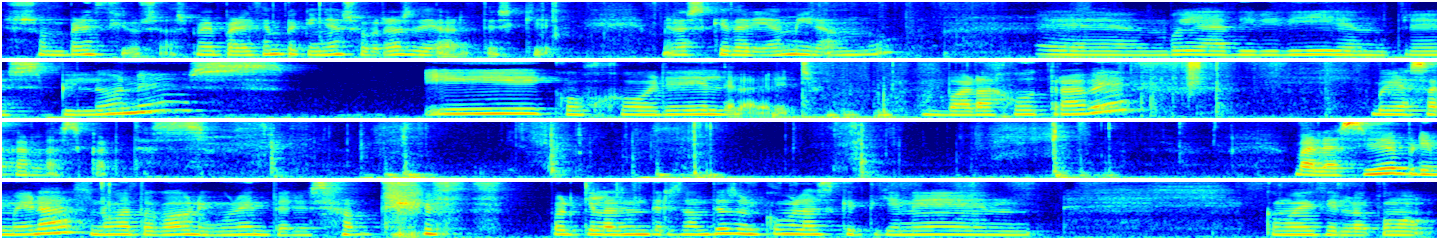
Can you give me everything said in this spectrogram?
Son preciosas, me parecen pequeñas obras de arte, es que me las quedaría mirando. Eh, voy a dividir en tres pilones y cogeré el de la derecha. Barajo otra vez. Voy a sacar las cartas. Vale, así de primeras no me ha tocado ninguna interesante. Porque las interesantes son como las que tienen. ¿Cómo decirlo? Como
